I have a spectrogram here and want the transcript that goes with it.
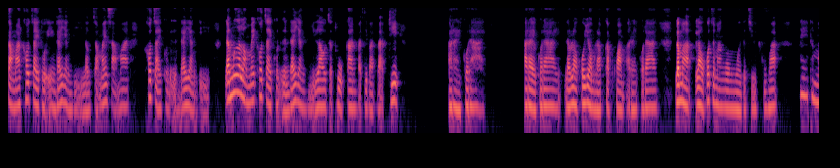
สามารถเข้าใจตัวเองได้อย่างดี เราจะไม่สามารถเข้าใจคนอื่นได้อย่างดี และเมื่อเราไม่เข้าใจคนอื่นได้อย่างดี เราจะถูกการปฏิบัติแบบที่อะไรก็ได้ อะไรก็ได้ แล้วเราก็ยอมรับกับความอะไรก็ได้ แล้วมาเราก็จะมางงงวยกับชีวิตกูว่าเฮ้ยทำไม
